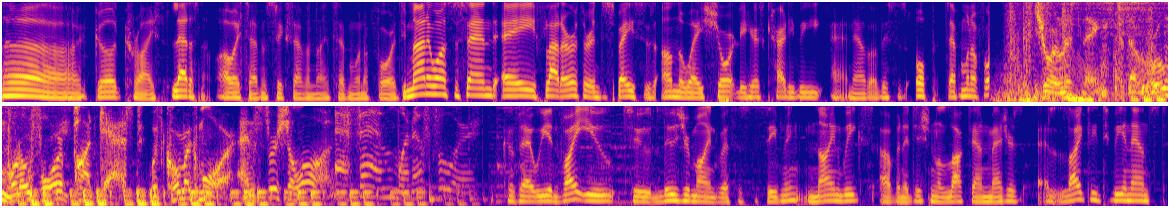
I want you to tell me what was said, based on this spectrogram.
Oh, good Christ. Let us know. 087 The man who wants to send a flat earther into space is on the way shortly. Here's Cardi B uh, now, though. This is up. It's FM104. You're listening to the Room 104 podcast with Cormac Moore and Saoirse Long. FM 104. Because uh, we invite you to lose your mind with us this evening. Nine weeks of an additional lockdown measures uh, likely to be announced,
